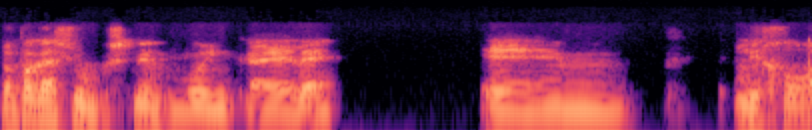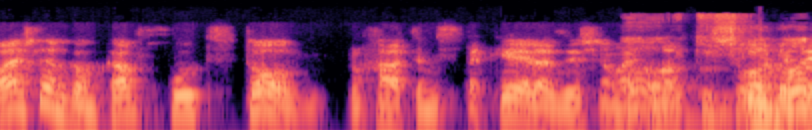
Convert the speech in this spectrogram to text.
לא פגשנו שני גבוהים כאלה. אמ, לכאורה יש להם גם קו חוץ טוב, כלומר אתה מסתכל, אז יש שם את לא, מרקוס כישרונות,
